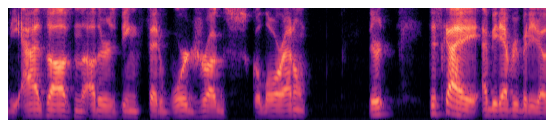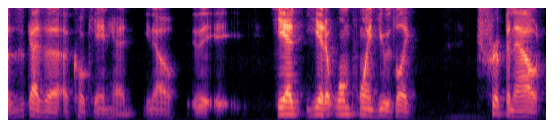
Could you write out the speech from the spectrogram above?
the Azovs and the others being fed war drugs galore. I don't. There, this guy. I mean, everybody knows this guy's a, a cocaine head. You know, he had he had at one point he was like tripping out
